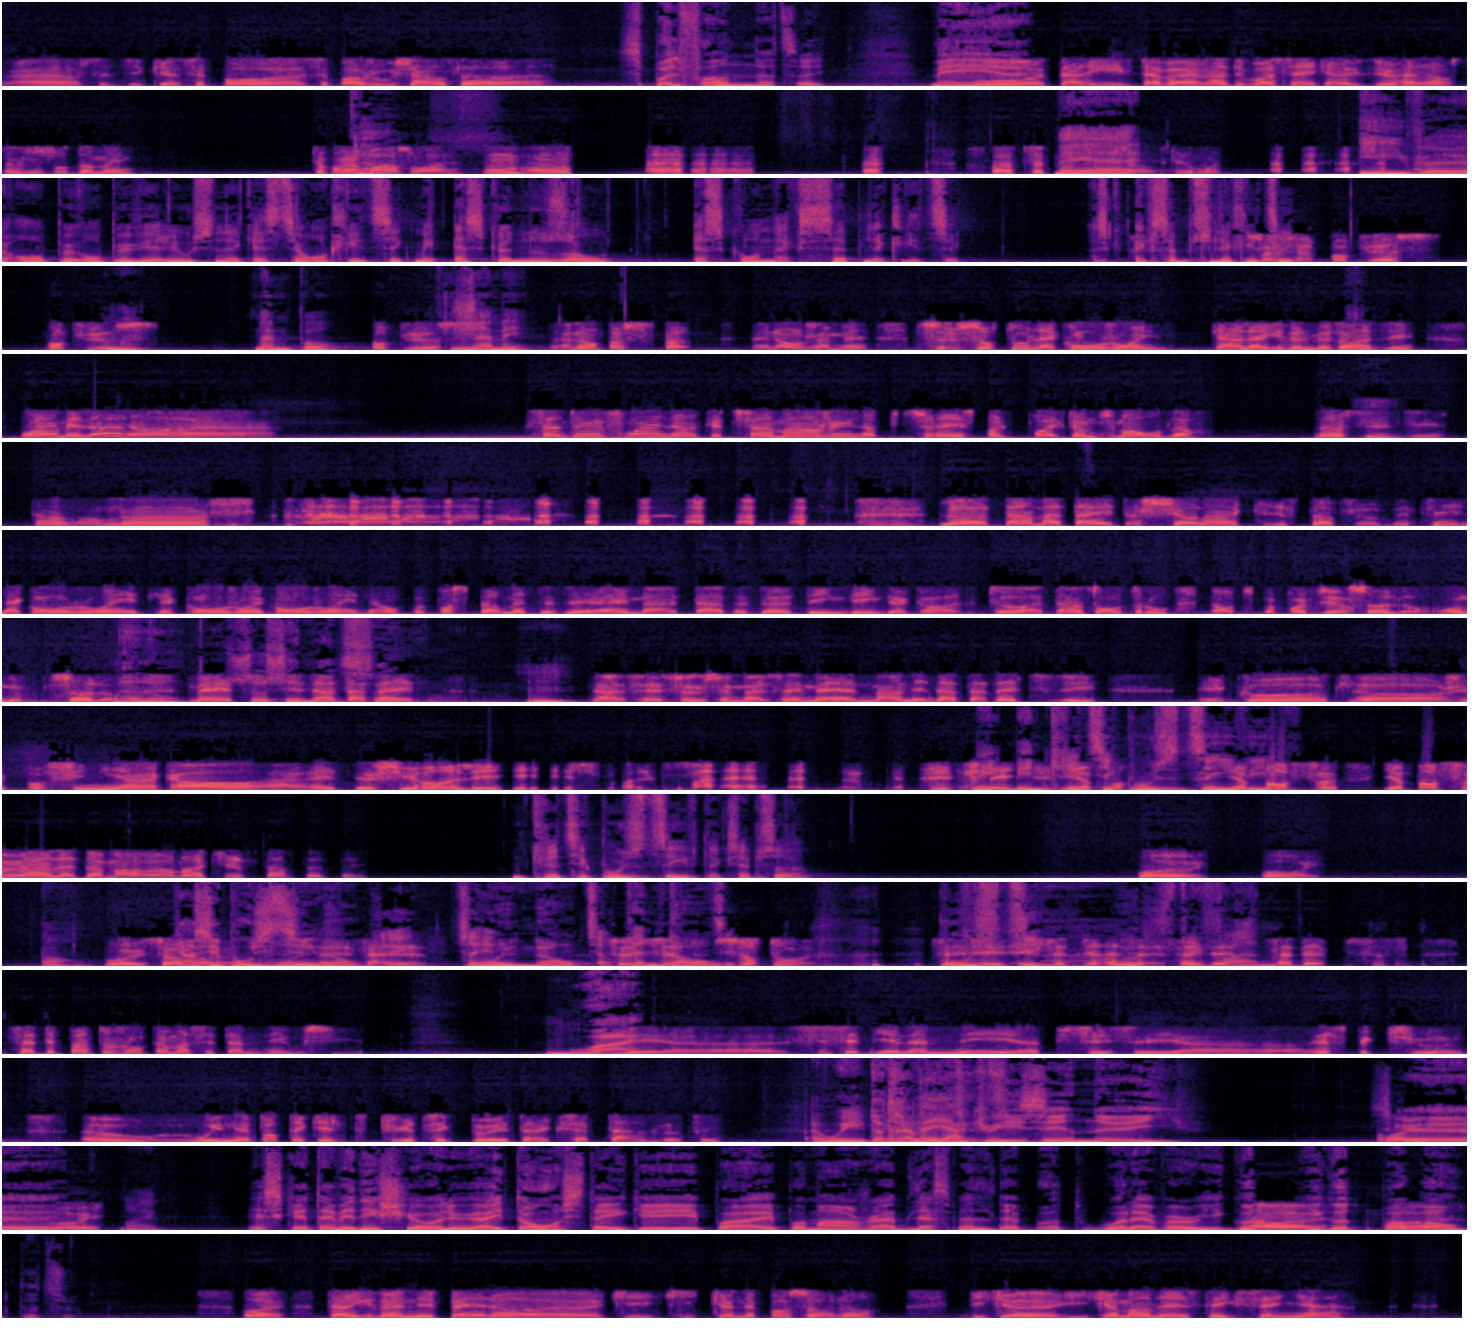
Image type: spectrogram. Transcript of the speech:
Ah, je te dis que c'est pas, euh, c'est pas jouissance, là. C'est pas le fun, là, tu sais. Mais Oh, euh, t'arrives, t'avais un rendez-vous à 5 heures, il dit, ah non, c'était juste pour demain. Tu te prends pas à soir. Ah, c'est pas Mais, euh, crée-moi. Yves, euh, on peut, on peut virer aussi la question. On critique, mais est-ce que nous autres, est-ce qu'on accepte la critique? Acceptes-tu la critique? Pas plus. Pas plus. Même pas? Pas plus. Jamais? Ben non, parce que ben non, jamais. S- surtout la conjointe. Quand elle arrive à la maison, elle dit Ouais, mais là, là, euh, ça deux fois là, que tu fais à manger, là, puis tu rinces pas le poil comme du monde, là. Là, je te dis, tabarnouche. là, dans ma tête, je chiale en Christophe, là. Mais tu sais, la conjointe, le conjoint, conjointe, on peut pas se permettre de dire, hey, ma table de ding-ding de, ca- tu- dans ton trou. Non, tu peux pas dire ça, là. On oublie ça, là. Ben non, mais ça, c'est dans ta tête, Hmm. non, c'est sûr, c'est malsain. Mais à un moment donné, dans ta tête, tu dis, Écoute, là, j'ai pas fini encore. Arrête de chialer. Je vais le faire. Mais, mais une Y a critique pas- positive, Y a Yves. pas feu, y a pas feu en la demeure, là, Christophe, tu sais. Une critique positive, t'acceptes ça? Oui, oui, oui, oui. Bon. Oui, ça, Quand c'est euh, positif. Moi, non. ça- Hey, tu Moi, non. certaines- C'est- Non. c'est- Surtout, Positif. dirais, ça, ça dé- Stéphane. ça dé- ça- ça dépend toujours comment c'est amené aussi. Ouais. Tu sais, euh, si c'est bien amené, euh, puis c'est, euh, respectueux, euh, oui, n'importe quelle critique peut être acceptable. tu sais. Ben oui. T'as ben travaillé oui, en cuisine, euh, Yves. Est-ce Ouais. que, Oui. Ouais. Est-ce que t'avais des chialeux? Hey, ton steak est pas, est pas mangeable, la semelle de botte, whatever. Il goûte, Ah ouais. il goûte pas Ouais. bon, pis tout ça. Ouais. T'arrives un épais là euh, qui qui connaît pas ça là, puis qu'il commande un steak saignant,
